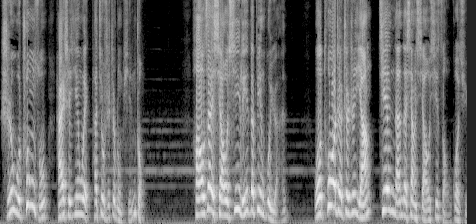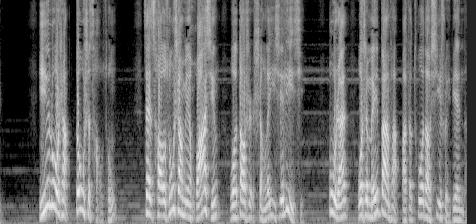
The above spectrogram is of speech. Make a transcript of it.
食物充足，还是因为它就是这种品种。好在小溪离得并不远，我拖着这只羊，艰难地向小溪走过去。一路上都是草丛，在草丛上面滑行，我倒是省了一些力气，不然我是没办法把它拖到溪水边的。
